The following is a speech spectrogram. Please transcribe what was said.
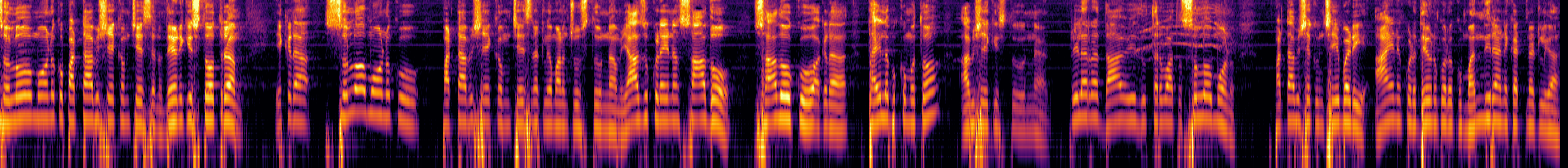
సొలోమోనుకు పట్టాభిషేకం చేశాను. దేవునికి స్తోత్రం. ఇక్కడ సొలోమోనుకు పట్టాభిషేకం చేసినట్లుగా మనం చూస్తున్నాం యాజకుడైన సాదో సాదోకు అక్కడ తైలపు కొమ్ముతో అభిషేకిస్తూ ఉన్నాడు. ప్రిలర దావీదు తర్వాత సులోమోను పట్టాభిషేకం చేయబడి ఆయన కూడా దేవుని కొరకు మందిరాన్ని కట్టినట్లుగా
